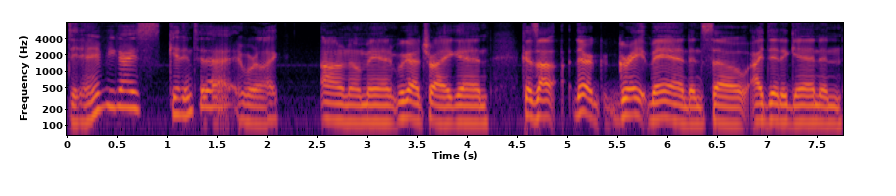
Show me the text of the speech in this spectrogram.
did any of you guys get into that? And we're like, I don't know, man, we gotta try again because they're a great band, and so I did again, and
